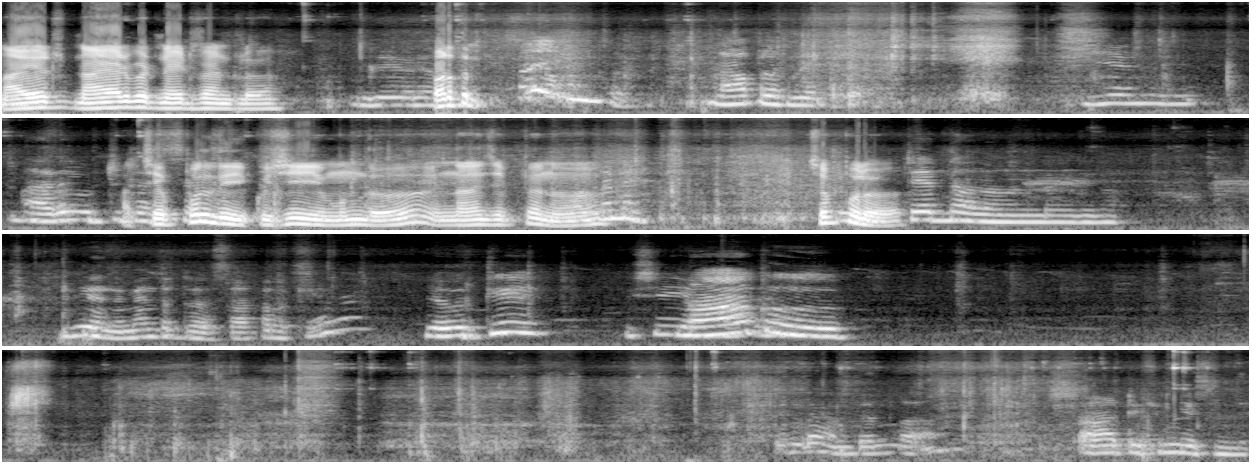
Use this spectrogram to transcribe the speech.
నా ఏడ్ నా ఏడు పెట్టి నైట్ ప్యాంట్లు. పడుతుంది ఆ చెప్పులది ఖుషి ముందు ఇందని చెప్పాను. చెప్పులు. ఎవరికి? నాకు. ఆ టిఫిన్ చేసింది.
